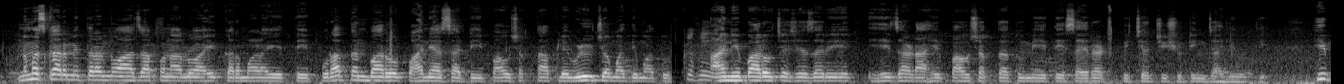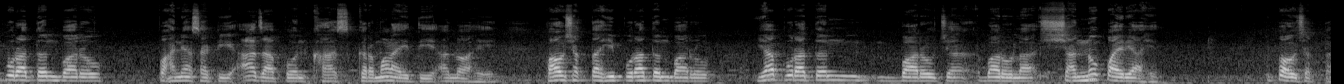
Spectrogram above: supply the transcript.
नमस्कार मित्रांनो आज आपण आलो आहे करमाळा येथे पुरातन बारव पाहण्यासाठी. पाहू शकता आपल्या व्हिडिओच्या माध्यमातून. आणि बारवच्या शेजारी हे झाड आहे पाहू शकता तुम्ही येथे सैराट पिक्चरची शूटिंग झाली होती. ही पुरातन बारव पाहण्यासाठी आज आपण खास करमाळा येथे आलो आहे. पाहू शकता ही पुरातन बारव या पुरातन बारवच्या बारवला शहाण्णव पायऱ्या आहेत. पाहू शकता.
